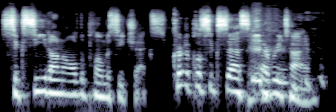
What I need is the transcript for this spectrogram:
succeed on all diplomacy checks. Critical success every time.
